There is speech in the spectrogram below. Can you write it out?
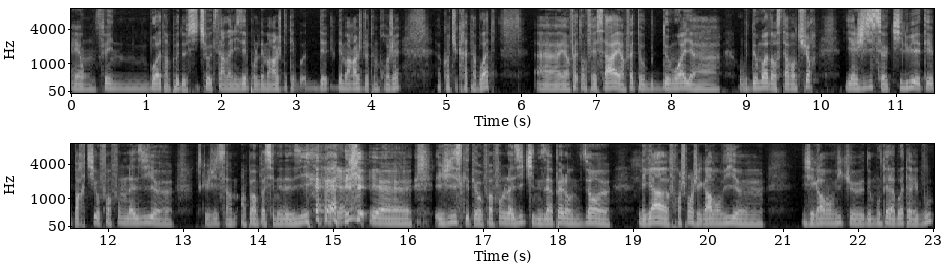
Et on fait une boîte un peu de CTO externalisé pour le démarrage de, tes, dé- démarrage de ton projet, euh, quand tu crées ta boîte. Euh, et en fait, on fait ça. Et en fait, au bout de deux mois, il y a, au bout de deux mois dans cette aventure, il y a Gis euh, qui lui était parti au fin fond de l'Asie, euh, parce que Gis c'est un, un peu un passionné d'Asie. et, et Gis qui était au fin fond de l'Asie qui nous appelle en nous disant les gars franchement j'ai grave envie j'ai grave envie que de monter la boîte avec vous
